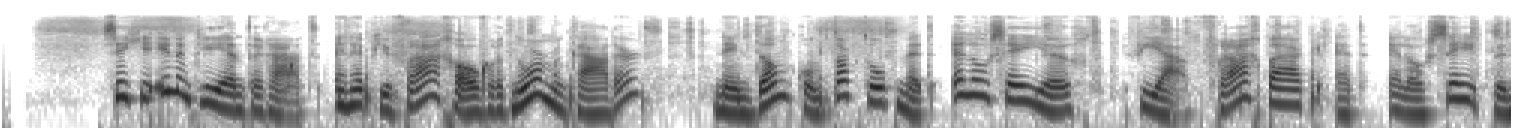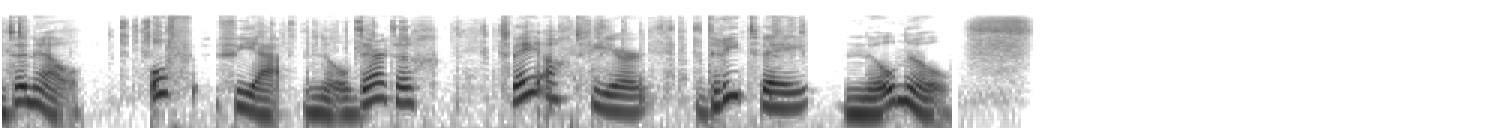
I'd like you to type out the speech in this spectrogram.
Zit je in een cliëntenraad en heb je vragen over het normenkader? Neem dan contact op met LOC Jeugd via vraagbaak.loc.nl of via 030 284 3200.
